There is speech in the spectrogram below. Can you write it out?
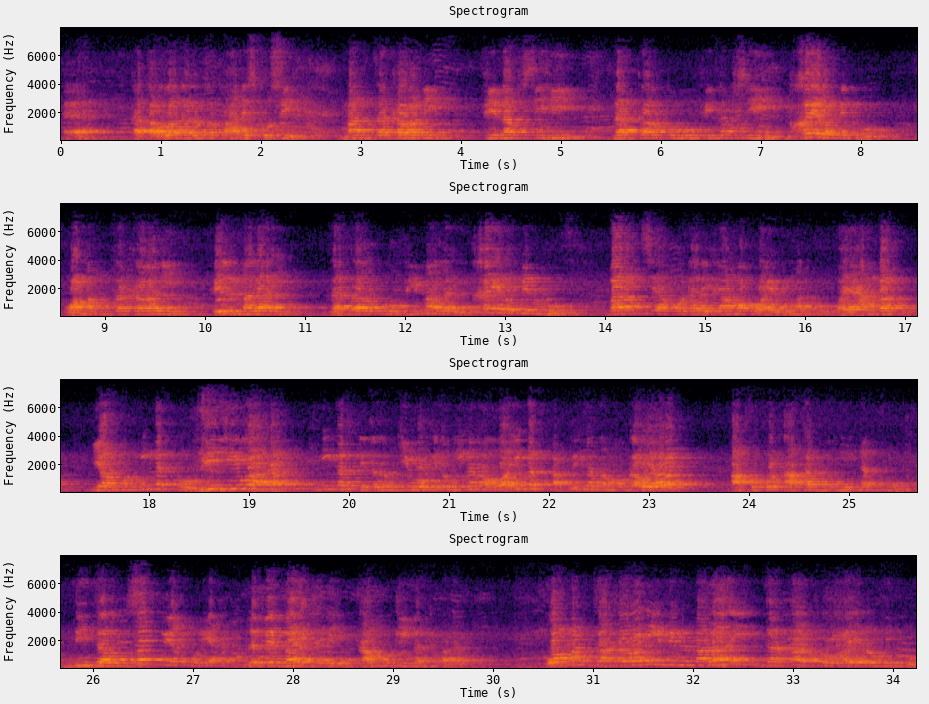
Eh, kata Allah dalam satu hadis kursi, "Man zakarani fi nafsihi zakartuhu fi nafsi khairan minhu. Wa man zakarani fil mala'i zakartuhu fi mala'i khairan minhu. Barang siapa dari kamu wahai umatku wahai hambaku yang mengingatku di jiwa kan ingat di dalam jiwa kita ingat Allah ingat aku ingat nama kau ya aku pun akan mengingatmu di dalam satu yang mulia lebih baik dari yang kamu ingat kepadaku wa man zakarani fil mala'i zakartuhu khairan minhu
